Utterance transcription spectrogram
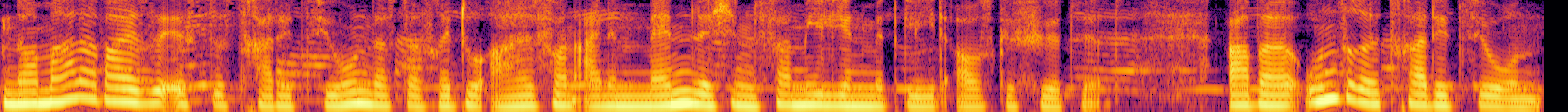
Normalerweise ist es Tradition, dass das Ritual von einem männlichen Familienmitglied ausgeführt wird. Aber unsere Tradition,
